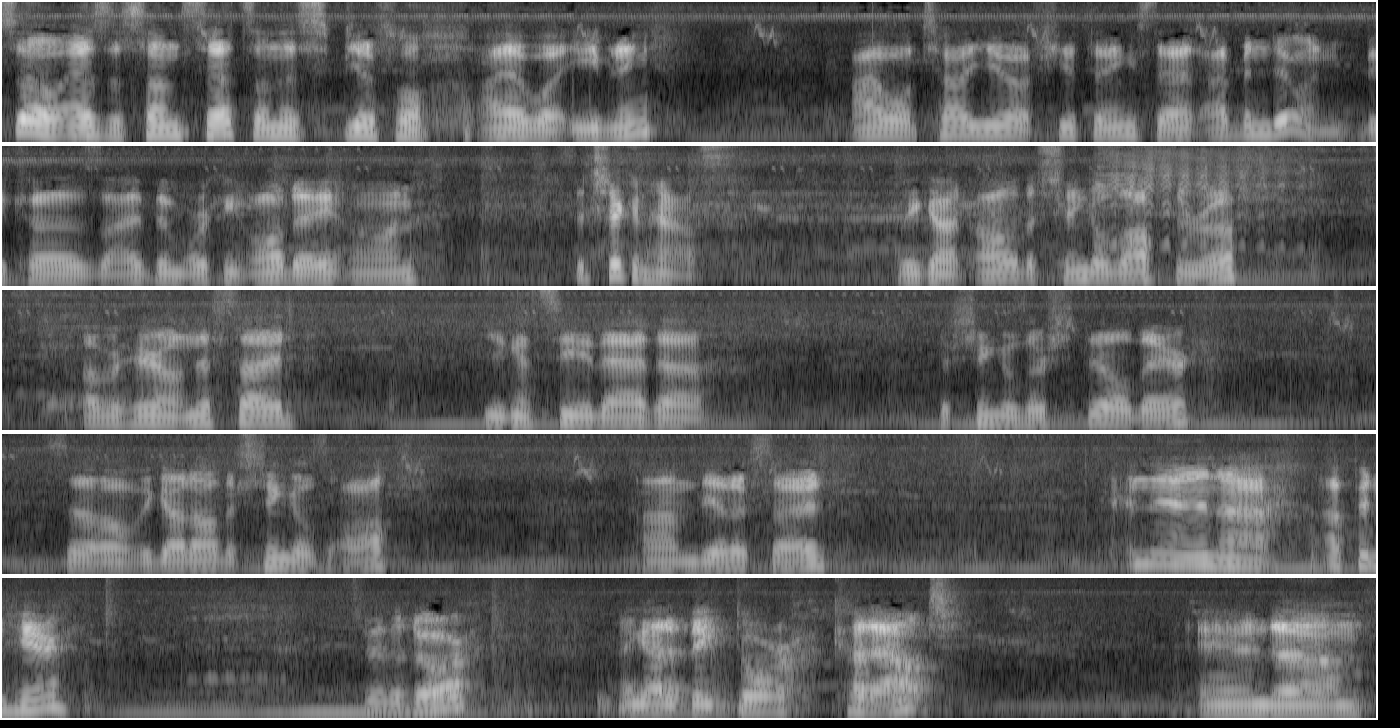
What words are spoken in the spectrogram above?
So, as the sun sets on this beautiful Iowa evening, I will tell you a few things that I've been doing because I've been working all day on the chicken house. We got all the shingles off the roof. Over here on this side, you can see that uh, the shingles are still there. So we got all the shingles off on the other side. And then uh, up in here, through the door. I got a big door cut out. And um,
